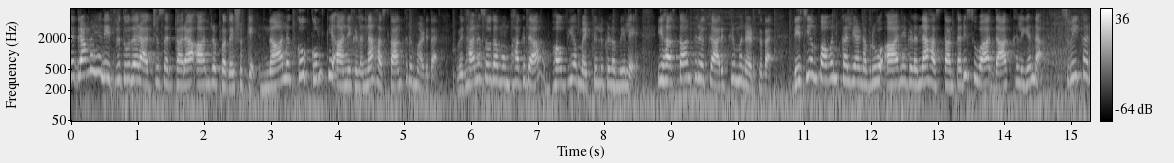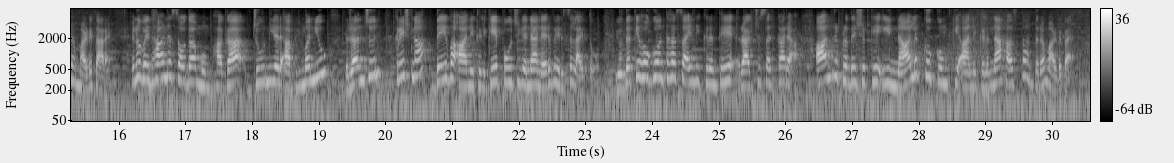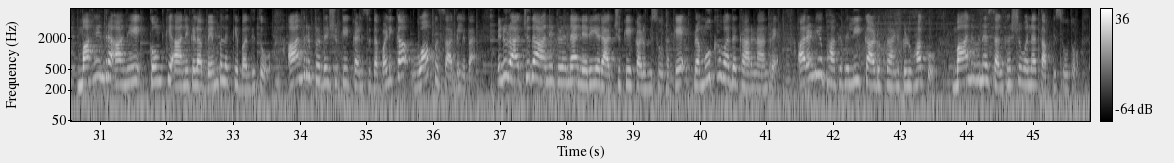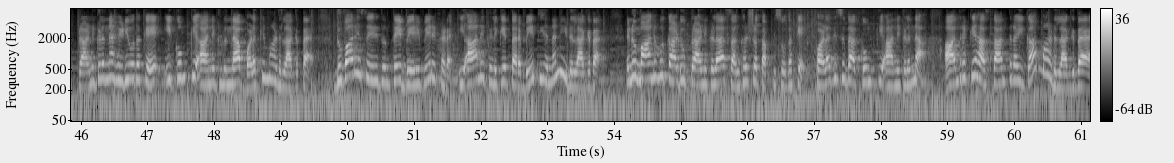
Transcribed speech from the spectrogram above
ಸಿದ್ದರಾಮಯ್ಯ ನೇತೃತ್ವದ ರಾಜ್ಯ ಸರ್ಕಾರ ಆಂಧ್ರ ಪ್ರದೇಶಕ್ಕೆ ನಾಲ್ಕು ಕುಮ್ಕಿ ಆನೆಗಳನ್ನ ಹಸ್ತಾಂತರ ಮಾಡಿದೆ. ವಿಧಾನಸೌಧ ಮುಂಭಾಗದ ಭವ್ಯ ಮೆಟ್ಟಿಲುಗಳ ಮೇಲೆ ಈ ಹಸ್ತಾಂತರ ಕಾರ್ಯಕ್ರಮ ನಡೆದಿದೆ. ಡಿಸಿಎಂ ಪವನ್ ಕಲ್ಯಾಣ್ ಅವರು ಆನೆಗಳನ್ನ ಹಸ್ತಾಂತರಿಸುವ ದಾಖಲೆಯನ್ನ ಸ್ವೀಕಾರ ಮಾಡಿದ್ದಾರೆ. ಇನ್ನು ವಿಧಾನಸೌಧ ಮುಂಭಾಗ ಜೂನಿಯರ್ ಅಭಿಮನ್ಯು, ರಂಜನ್, ಕೃಷ್ಣ, ದೇವ ಆನೆಗಳಿಗೆ ಪೂಜೆಯನ್ನ ನೆರವೇರಿಸಲಾಯಿತು. ಯುದ್ಧಕ್ಕೆ ಹೋಗುವಂತಹ ಸೈನಿಕರಂತೆ ರಾಜ್ಯ ಸರ್ಕಾರ ಆಂಧ್ರ ಪ್ರದೇಶಕ್ಕೆ ಈ ನಾಲ್ಕು ಕುಮ್ಕಿ ಆನೆಗಳನ್ನ ಹಸ್ತಾಂತರ ಮಾಡಿದೆ. ಮಹೇಂದ್ರ ಆನೆ, ಕೊಂಕೆ ಆನೆಗಳ ಬೆಂಬಲಕ್ಕೆ ಬಂದಿದ್ದು ಆಂಧ್ರ ಪ್ರದೇಶಕ್ಕೆ ಕಳಿಸಿದ ಬಳಿಕ ವಾಪಸ್ ಆಗಲಿದೆ. ಇನ್ನು ರಾಜ್ಯದ ಆನೆಗಳನ್ನ ನೆರೆಯ ರಾಜ್ಯಕ್ಕೆ ಕಳುಹಿಸುವುದಕ್ಕೆ ಪ್ರಮುಖವಾದ ಕಾರಣ ಅಂದ್ರೆ ಅರಣ್ಯ ಭಾಗದಲ್ಲಿ ಕಾಡು ಪ್ರಾಣಿಗಳು ಹಾಗೂ ಮಾನವನ ಸಂಘರ್ಷವನ್ನ ತಪ್ಪಿಸುವುದು. ಪ್ರಾಣಿಗಳನ್ನ ಹಿಡಿಯೋದಕ್ಕೆ ಈ ಕುಂಕಿ ಆನೆಗಳನ್ನ ಬಳಕೆ ಮಾಡಲಾಗುತ್ತೆ. ದುಬಾರಿ ಸೇರಿದಂತೆ ಬೇರೆ ಬೇರೆ ಕಡೆ ಈ ಆನೆಗಳಿಗೆ ತರಬೇತಿಯನ್ನ ನೀಡಲಾಗಿದೆ. ಇನ್ನು ಮಾನವ ಕಾಡು ಪ್ರಾಣಿಗಳ ಸಂಘರ್ಷ ತಪ್ಪಿಸುವುದಕ್ಕೆ ಪಳಗಿಸಿದ ಕುಂಕಿ ಆನೆಗಳನ್ನ ಆಂಧ್ರಕ್ಕೆ ಹಸ್ತಾಂತರ ಈಗ ಮಾಡಲಾಗಿದೆ.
